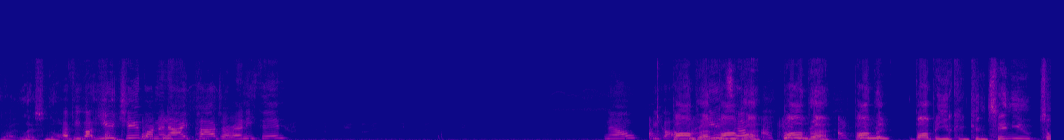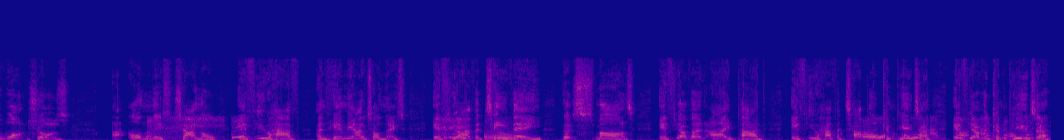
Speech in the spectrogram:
Right, let's not. Have do you got this. YouTube on an iPad or anything? No? You got Barbara? Barbara, Barbara, Barbara, Barbara, you can continue to watch us uh, on this channel if you have, and hear me out on this, if you have a TV that's smart, if you have an iPad, if you have a tablet Oh, computer, oh, if you have a I've computer,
